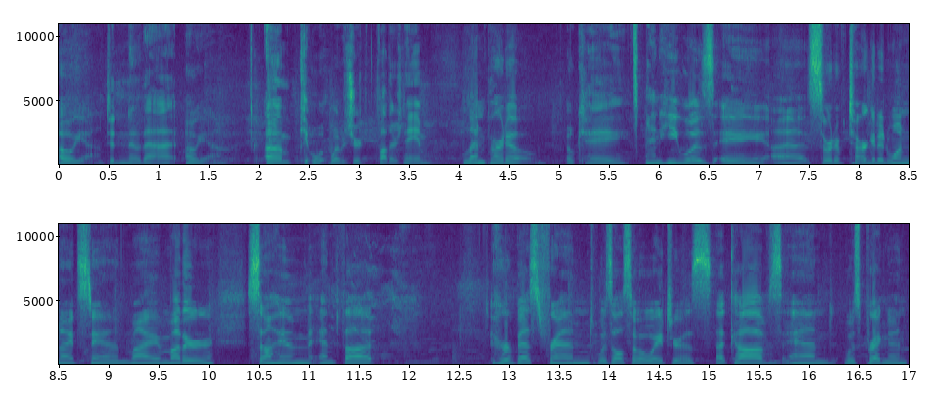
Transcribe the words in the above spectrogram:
Oh, yeah. Didn't know that. Oh, yeah. Um, what was your father's name? Len Pardo. Okay. And he was a uh, sort of targeted one night stand. My mother saw him and thought her best friend was also a waitress at Cobb's and was pregnant.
